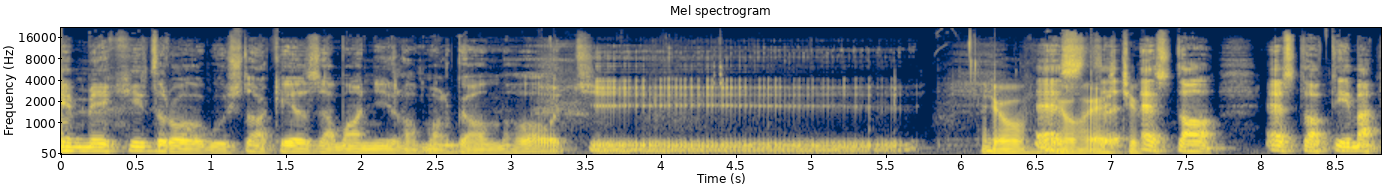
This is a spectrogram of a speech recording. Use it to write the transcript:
én még hidrológusnak érzem annyira magam, hogy Jó, ezt, jó, értjük. ezt, a, ezt a témát.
